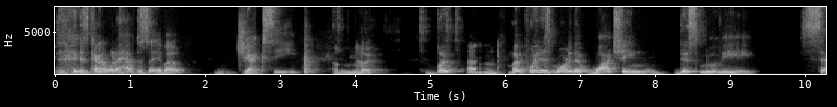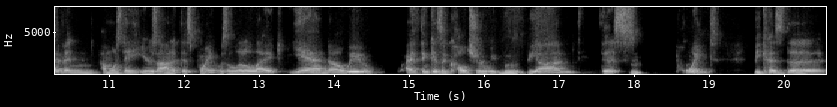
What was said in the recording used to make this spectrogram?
is kind of what I have to say about Jexi. Oh no. But um, my point is more that watching this movie seven, almost eight years on at this point was a little like, yeah, no, we, I think as a culture, we've moved beyond this mm. point because the,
